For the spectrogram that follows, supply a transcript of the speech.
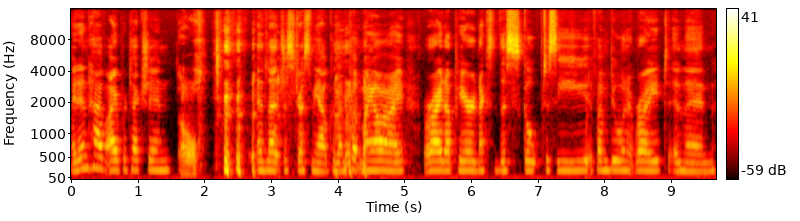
I didn't have eye protection, Oh. and that just stressed me out because I'm putting my eye right up here next to this scope to see if I'm doing it right, and then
